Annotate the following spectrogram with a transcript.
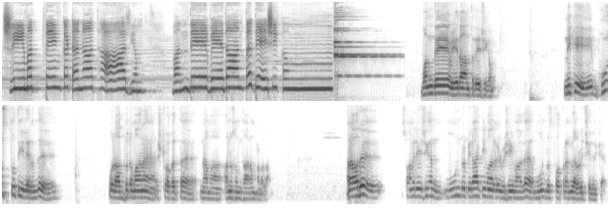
ஸ்ரீமத் வெங்கடநாதாரியம் வந்தே வேதாந்த தேசிகம் வந்தே வேதாந்த தேசிகம் இன்னைக்கு பூஸ்துதியிலிருந்து ஒரு அற்புதமான ஸ்லோகத்தை நாம அனுசந்தானம் பண்ணலாம். அதாவது சுவாமி தேசிகன் மூன்று பிராட்டிமார்கள் விஷயமாக மூன்று ஸ்தோத்திரங்களை அருளி செய்திருக்கார்.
